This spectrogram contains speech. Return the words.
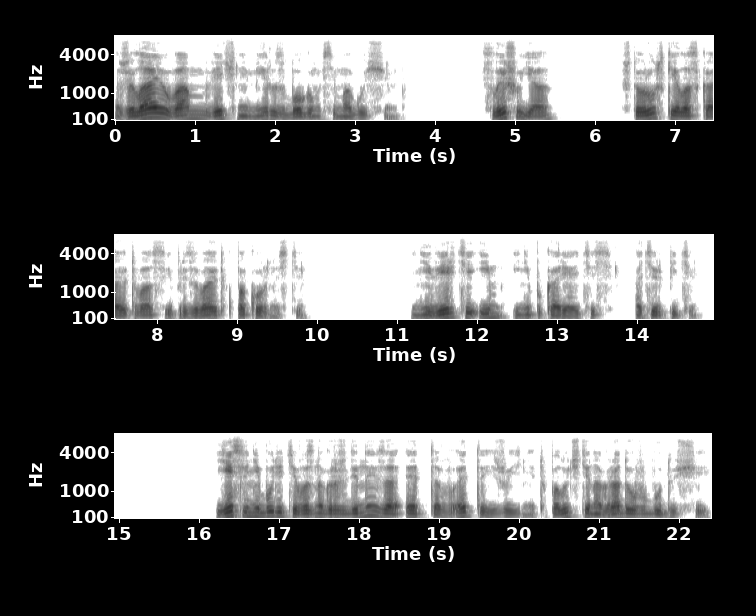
Желаю вам вечный мир с Богом Всемогущим. Слышу я, что русские ласкают вас и призывают к покорности. Не верьте им и не покоряйтесь, а терпите. Если не будете вознаграждены за это в этой жизни, то получите награду в будущей.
